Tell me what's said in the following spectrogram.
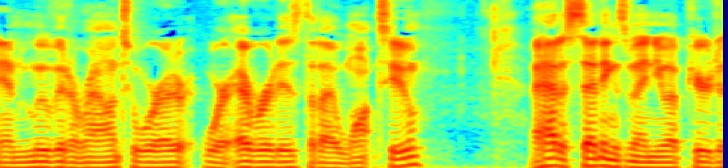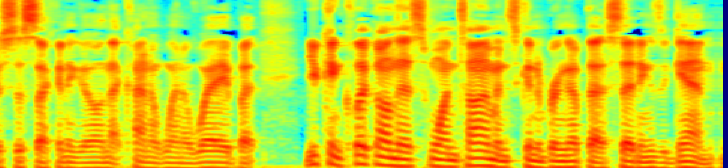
and move it around to where, wherever it is that I want to. I had a settings menu up here just a second ago and that kind of went away, but you can click on this one time and it's going to bring up that settings again.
